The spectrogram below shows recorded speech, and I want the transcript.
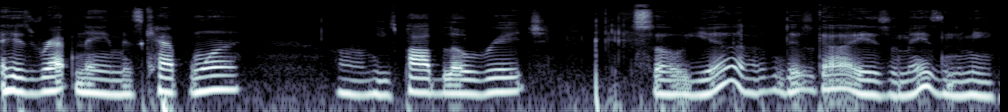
his rap name is Cap One. Um, he's Pablo Rich. So yeah, this guy is amazing to me.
